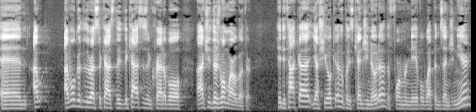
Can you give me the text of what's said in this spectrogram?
And I, I won't go through the rest of the cast. The, the cast is incredible. Actually, there's one more I'll go through. Hidetaka Yoshioka, who plays Kenji Noda, the former naval weapons engineer.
